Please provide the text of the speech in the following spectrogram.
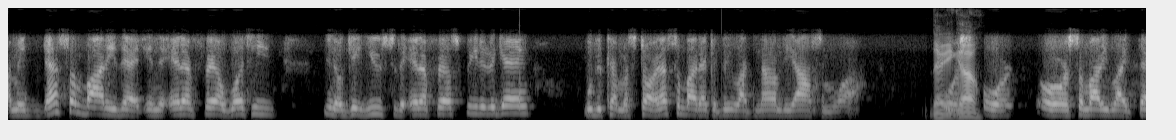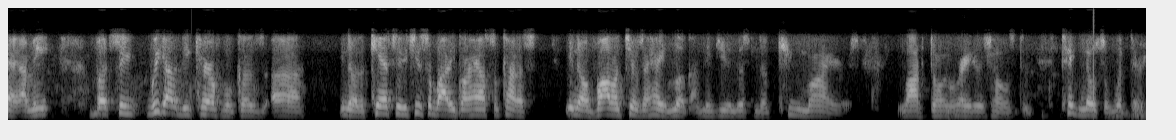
I mean, that's somebody that in the NFL, once he, you know, get used to the NFL speed of the game, will become a star. That's somebody that could be like Nnamdi Asomugha There you or, go. Or or somebody like that. I mean, but see, we got to be careful because uh, you know the Kansas City Chiefs somebody gonna have some kind of you know volunteers. Say, hey, look, I need you to listen to Q Myers, Locked On Raiders host, and take notes of what they're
